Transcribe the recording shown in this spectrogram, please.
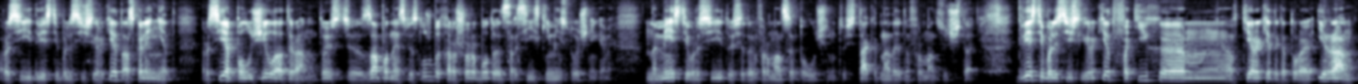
России 200 баллистических ракет, а сказали нет. Россия получила от Ирана. То есть э, западные спецслужбы хорошо работают с российскими источниками. На месте в России, то есть эта информация получена. То есть так надо эту информацию читать. 200 баллистических ракет, Фатих, э, те ракеты, которые Иран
